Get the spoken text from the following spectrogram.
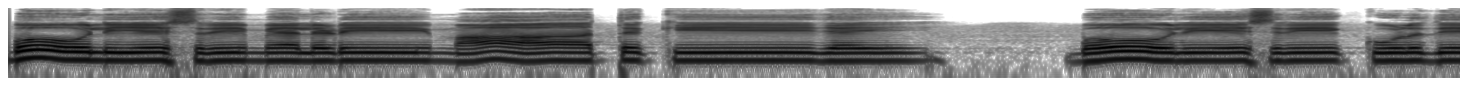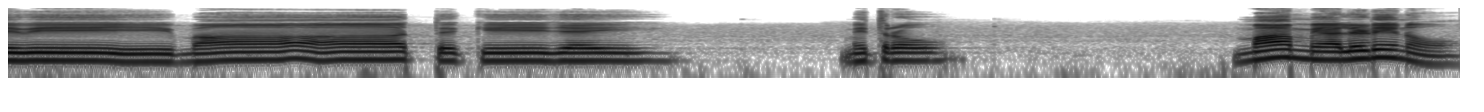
બોલીએ શ્રી મેલડી માત કી જય. બોલીએ શ્રી કુળદેવી માત કી જય. મિત્રો, માં મેલડીનો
